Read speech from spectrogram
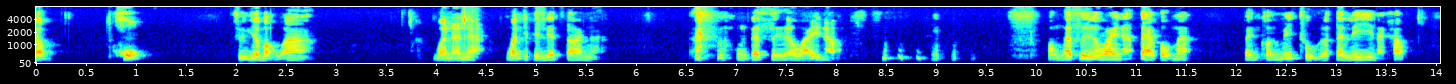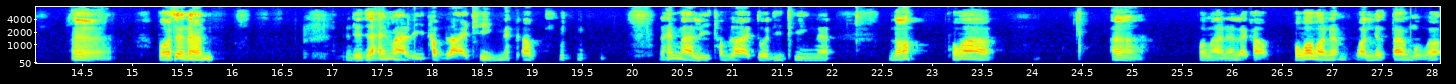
กับหกซึ่งจะบอกว่า วันนั้นอะวันที่เป็นเลือกตั้งอะ ผมก็ซื้อเอาไว้เนาะผมก็ซื้อเอาไว้นะ แต่ผมอะเป็นคนไม่ถูกลอตเตอรี่นะครับ เออ เพราะฉะนั้น เดี๋ยวจะให้มารีทำลายทิ้งนะครับ ให้มารีทำลายตัวที่ทิ้งนะเนาะเพราะว่า เออประมาณนั้นแหละครับ เพราะว่าวันนั้น วันเลือกตั้งผมว่า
